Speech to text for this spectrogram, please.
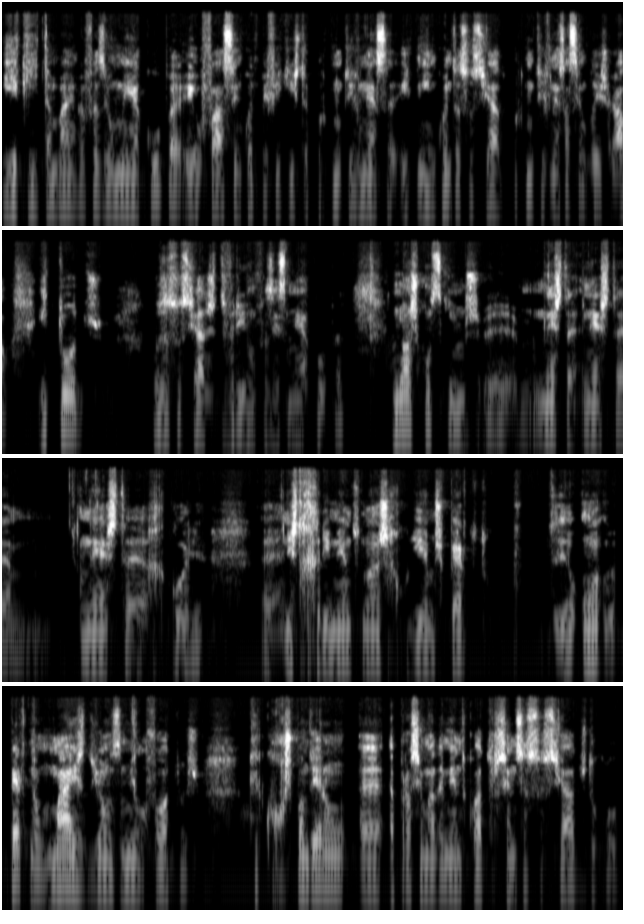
e aqui também para fazer uma meia culpa, eu faço enquanto benfiquista porque não tive nessa, e enquanto associado porque não tive nessa Assembleia Geral, e todos os associados deveriam fazer essa meia-culpa. Nós conseguimos, eh, nesta, nesta, nesta recolha, eh, neste requerimento, nós recolhemos perto de, perto não, mais de 11 mil votos que corresponderam a aproximadamente 400 associados do clube.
